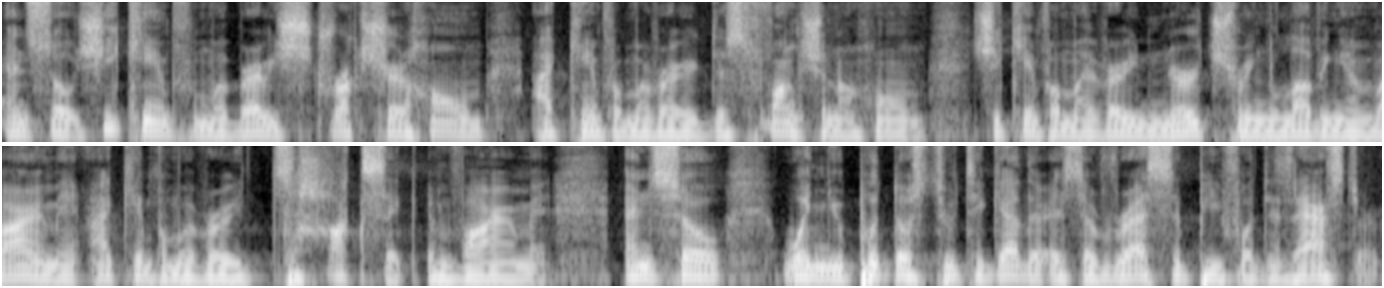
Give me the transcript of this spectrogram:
And so she came from a very structured home. I came from a very dysfunctional home. She came from a very nurturing, loving environment. I came from a very toxic environment. And so when you put those two together, it's a recipe for disaster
